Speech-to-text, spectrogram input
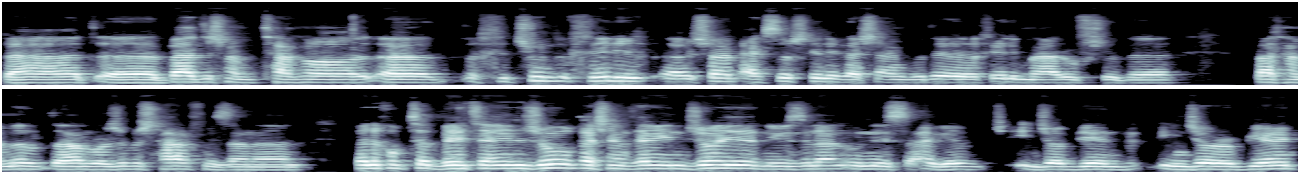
بعد بعدش هم تنها چون خیلی شاید عکساش خیلی قشنگ بوده خیلی معروف شده. بعد همه دارن راجبش حرف می‌زنن. ولی خب بهترین جا و قشنگترین جای نیوزیلند اون نیست. اگه اینجا بیان اینجا رو بیاین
